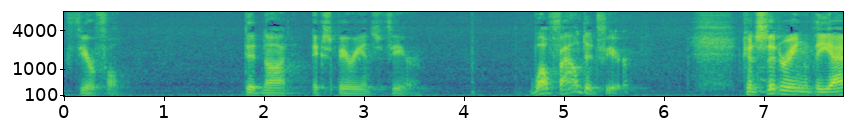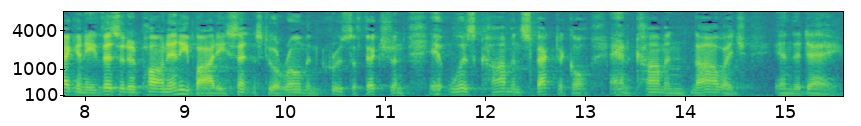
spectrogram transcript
fearful, did not experience fear. Well founded fear. Considering the agony visited upon anybody sentenced to a Roman crucifixion, it was common spectacle and common knowledge in the day.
